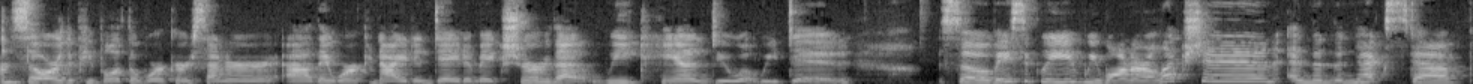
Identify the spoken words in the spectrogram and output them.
and so are the people at the Worker Center. Uh, they work night and day to make sure that we can do what we did. So basically, we won our election, and then the next step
